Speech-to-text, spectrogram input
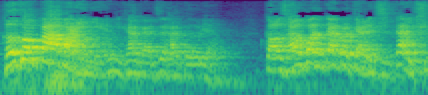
何况八百年？你看看这还得了？搞朝换代，不知道改了几代去？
